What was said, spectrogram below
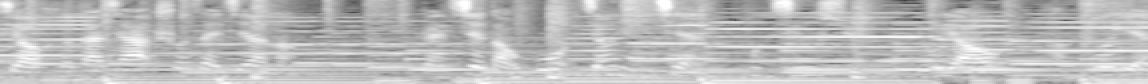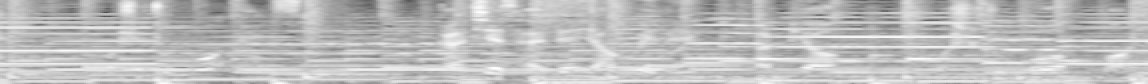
就要和大家说再见了，感谢导播江云倩、孟星旭、刘瑶、唐卓妍，我是主播韩熙。感谢采编杨慧玲、樊飘，我是主播王一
